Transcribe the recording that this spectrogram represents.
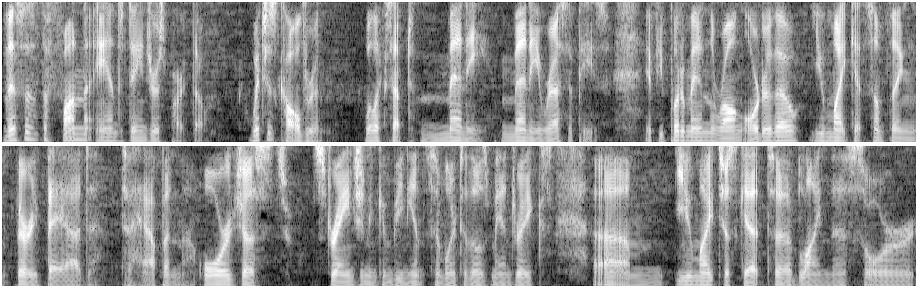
This is the fun and dangerous part though. Witch's Cauldron will accept many, many recipes. If you put them in the wrong order though, you might get something very bad to happen, or just strange and inconvenient, similar to those mandrakes. Um, you might just get uh, blindness, or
